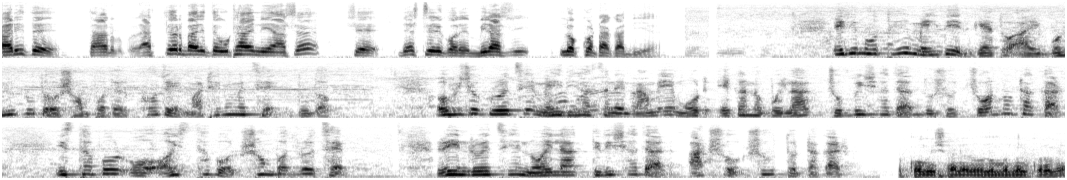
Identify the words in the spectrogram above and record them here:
বাড়িতে তার আত্মীয়র বাড়িতে উঠায় নিয়ে আসে সে রেজিস্ট্রি করে বিরাশি লক্ষ টাকা দিয়ে। এরই মধ্যে মেহেদির জ্ঞাত আয় বহির্ভূত সম্পদের খোঁজে মাঠে নেমেছে দুদক। অভিযোগ রয়েছে মেহেদি হাসানের নামে মোট একানব্বই লাখ চব্বিশ হাজার দুশো চুয়ান্ন টাকার স্থাবর ও অস্থাবর সম্পদ রয়েছে। ঋণ রয়েছে নয় লাখ তিরিশ হাজার আটশো সত্তর টাকার। কমিশনের অনুমোদন ক্রমে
